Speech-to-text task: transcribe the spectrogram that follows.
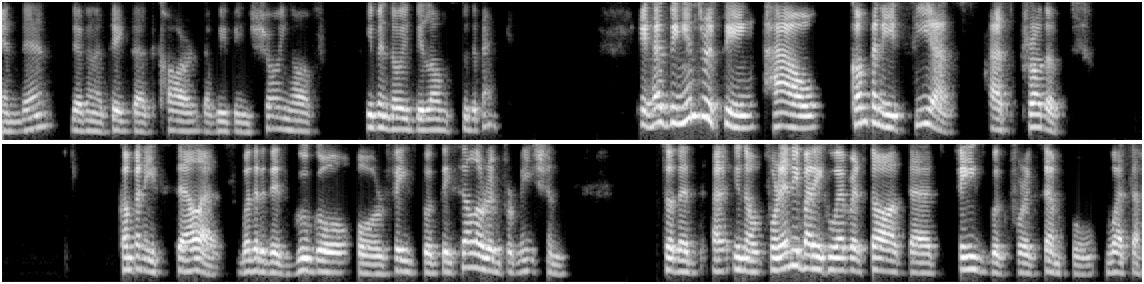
And then they're going to take that car that we've been showing off, even though it belongs to the bank. It has been interesting how companies see us as products. Companies sell us, whether it is Google or Facebook, they sell our information. So that uh, you know for anybody who ever thought that facebook for example was a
